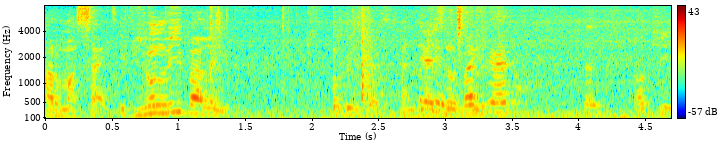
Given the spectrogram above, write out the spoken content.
out of my sight. If you don't leave, I leave. No business. And there's no Okay, my friend, Okay.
